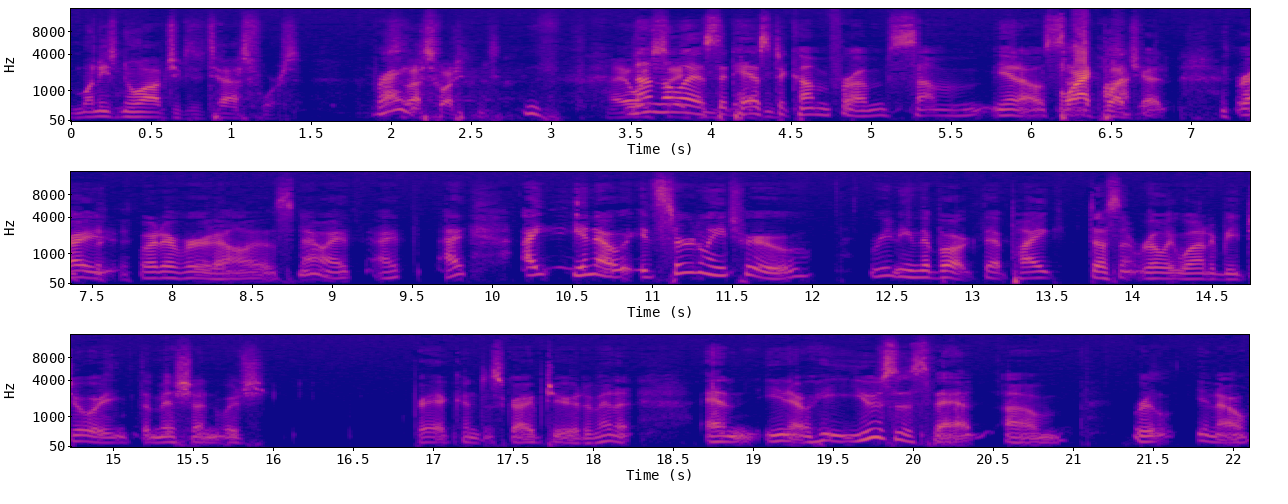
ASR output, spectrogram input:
money's no object to the task force. right? So that's what. I always say- nonetheless, it has to come from some, you know, some Black pocket, budget. right? Whatever it all is. No, I, I, I, I, you know, it's certainly true. Reading the book, that Pike doesn't really want to be doing the mission, which Brad can describe to you in a minute, and you know, he uses that, um, you know,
